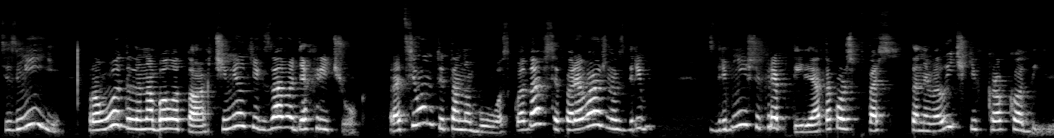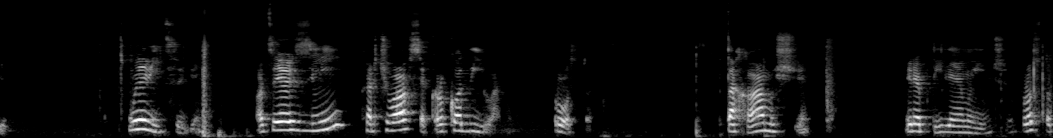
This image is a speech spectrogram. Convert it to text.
ці змії проводили на болотах чи мілких заводях річок. Раціон титанобоа складався переважно з, дріб... з дрібніших рептилій, а також та невеличких крокодилів. Уявіть собі, оцей ось змій харчувався крокодилами. Просто птахами ще і рептиліями іншими. Просто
